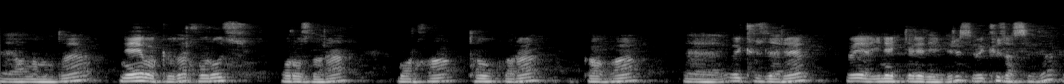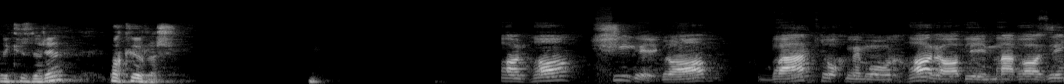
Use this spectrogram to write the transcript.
e, anlamında. Neye bakıyorlar? Horoz, horozlara, morha, tavuklara, gavha, e, öküzlere veya ineklere diyebiliriz. Öküz aslında. Öküzlere bakıyorlar. آنها شیر گاو و تخم مرغها را به مغازه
